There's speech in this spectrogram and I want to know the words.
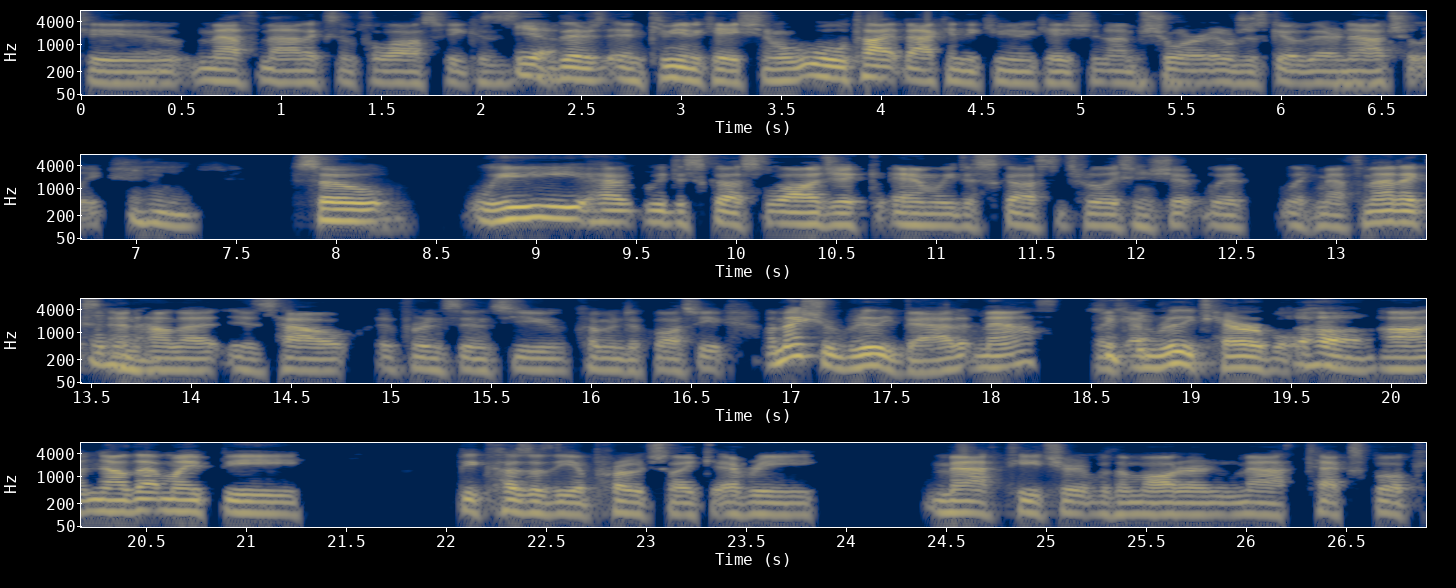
to mathematics and philosophy because Yeah. there's and communication. We'll, we'll tie it back into communication. I'm sure it'll just go there naturally. So we have we discussed logic and we discussed its relationship with like mathematics and Mhm. how that is how, for instance, you come into philosophy. I'm actually really bad at math. Like I'm really terrible. Uh-huh. Uh, now that might be because of the approach. Like every math teacher with a modern math textbook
